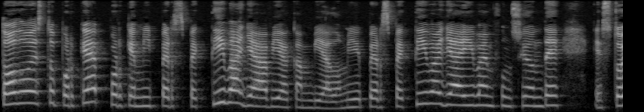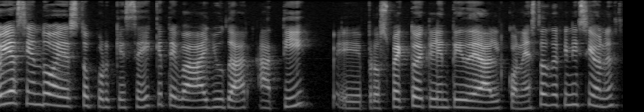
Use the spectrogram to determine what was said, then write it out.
Todo esto, ¿por qué? Porque mi perspectiva ya había cambiado. Mi perspectiva ya iba en función de estoy haciendo esto porque sé que te va a ayudar a ti, eh, prospecto de cliente ideal, con estas definiciones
